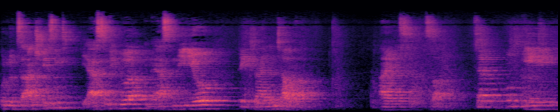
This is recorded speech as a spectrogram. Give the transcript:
und nutze anschließend die erste Figur im ersten Video, den kleinen Taucher. 1, 2 Tap und gegen.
